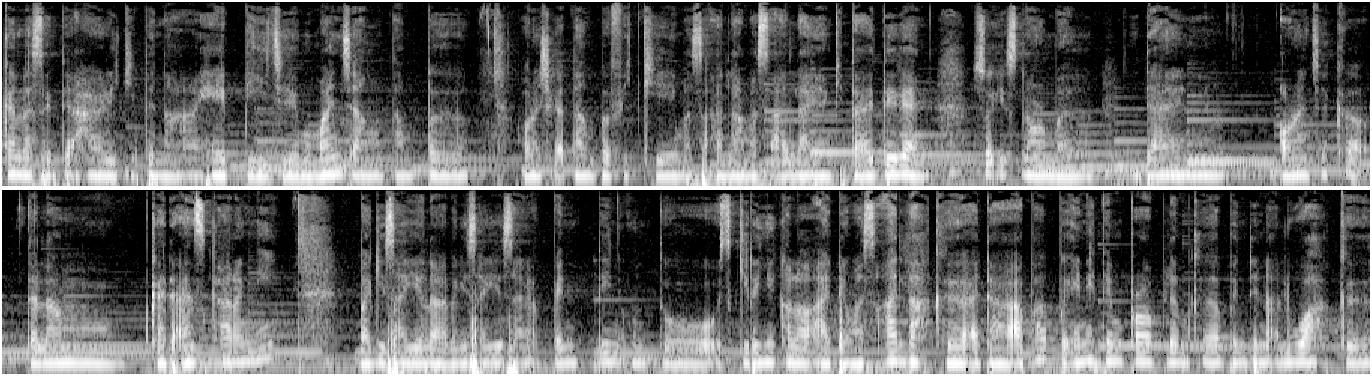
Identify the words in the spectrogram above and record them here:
takkanlah setiap hari kita nak happy je memanjang tanpa orang cakap tanpa fikir masalah-masalah yang kita ada kan. So it's normal. Dan orang cakap dalam keadaan sekarang ni bagi saya lah bagi saya sangat penting untuk sekiranya kalau ada masalah ke ada apa-apa anything problem ke benda nak luah ke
